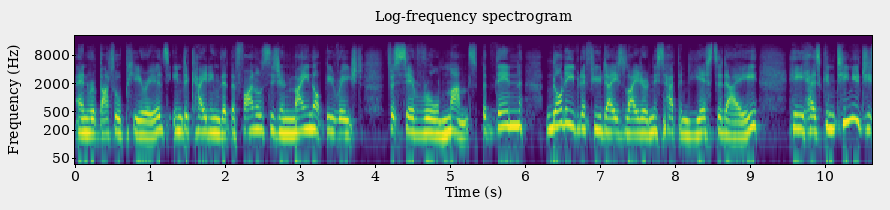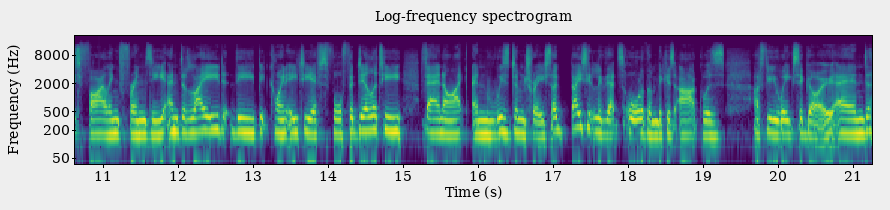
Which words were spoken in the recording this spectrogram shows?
and rebuttal periods, indicating that the final decision may not be reached for several months. But then, not even a few days later, and this happened yesterday, he has continued his filing frenzy and delayed the Bitcoin ETFs for Fidelity, VanEck, and Wisdom Tree. So basically, that's all of them because ARK was a few weeks ago. And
